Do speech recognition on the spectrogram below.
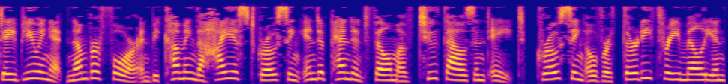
debuting at number 4 and becoming the highest-grossing independent film of 2008, grossing over $33 million.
